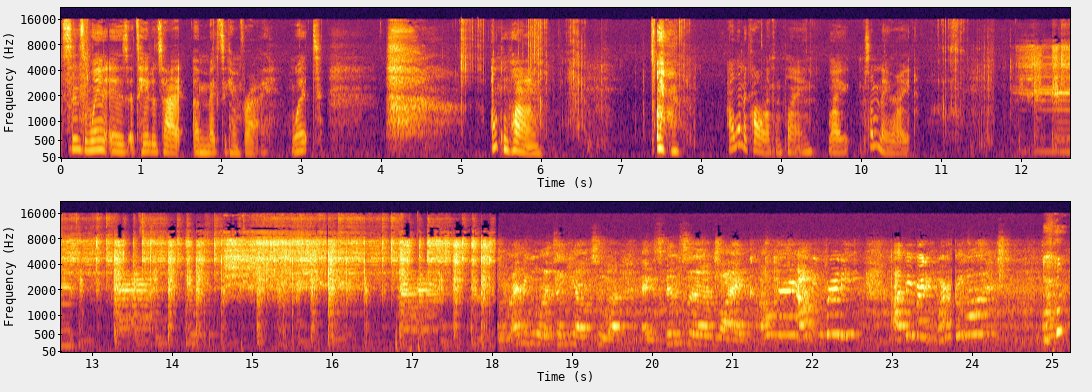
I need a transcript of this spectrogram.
Since when is a tater tot a Mexican fry? What? Uncle Juan. I want to call and complain. Like, something right. Me out to a expensive, like, okay, I'll be ready. I'll be ready. Where are we going?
